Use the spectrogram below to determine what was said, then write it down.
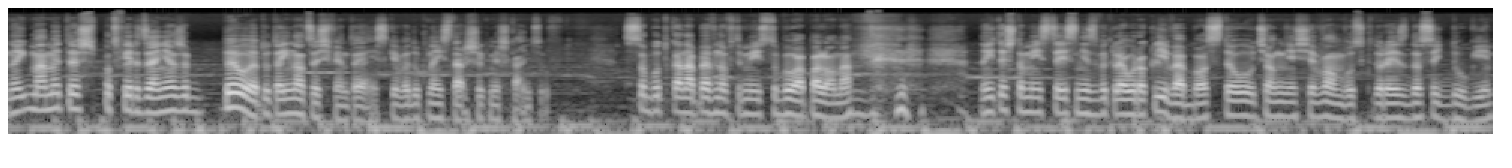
No i mamy też potwierdzenia, że były tutaj noce świętojańskie według najstarszych mieszkańców. Sobótka na pewno w tym miejscu była palona. No i też to miejsce jest niezwykle urokliwe, bo z tyłu ciągnie się wąwóz, który jest dosyć długi.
